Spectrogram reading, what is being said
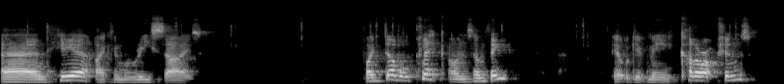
And here I can resize. If I double click on something, it will give me color options.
